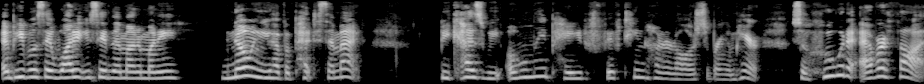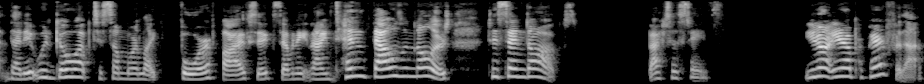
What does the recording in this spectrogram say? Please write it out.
And people say, why didn't you save the amount of money knowing you have a pet to send back because we only paid $1,500 to bring him here. So who would have ever thought that it would go up to somewhere like four, five, six, seven, eight, nine, ten thousand dollars to send dogs back to the States? You don't you're not prepared for that.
